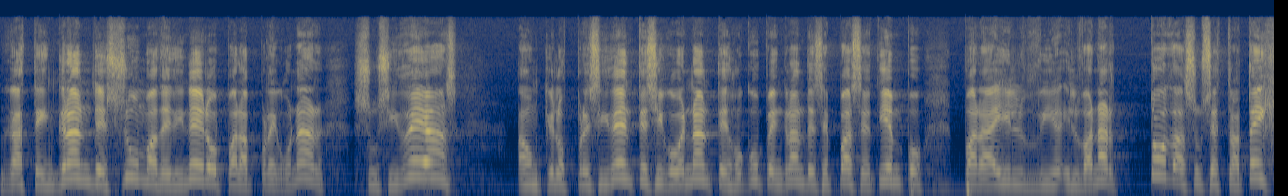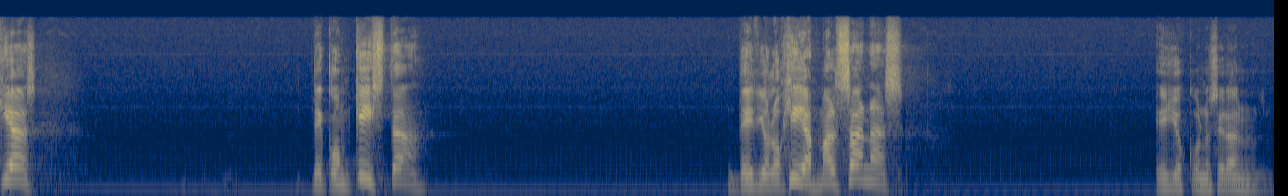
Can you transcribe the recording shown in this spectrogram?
gasten grandes sumas de dinero para pregonar sus ideas, aunque los presidentes y gobernantes ocupen grandes espacios de tiempo para hilvanar todas sus estrategias de conquista, de ideologías malsanas, ellos conocerán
